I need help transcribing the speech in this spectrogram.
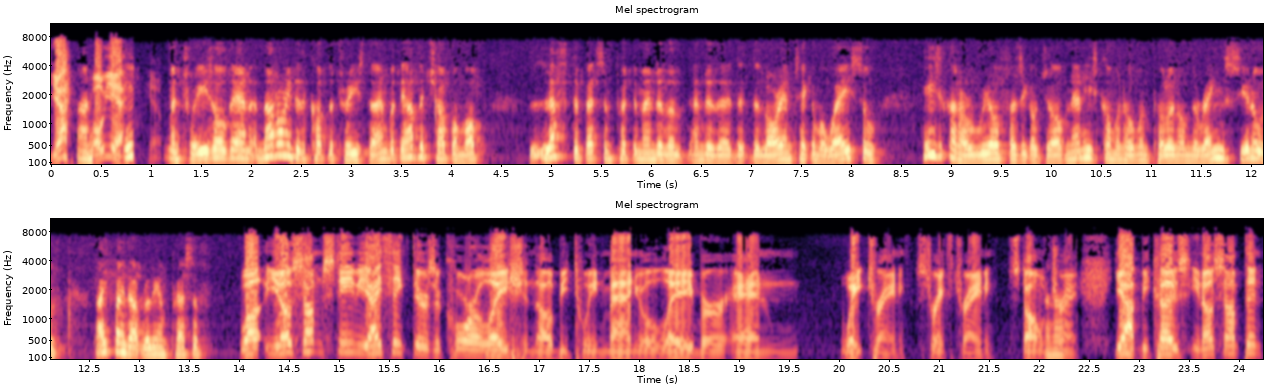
Yeah. And Oh yeah. he yeah. trees all day, and not only do they cut the trees down, but they have to chop them up, lift the bits, and put them into the into the, the, the lorry and take them away. So he's got a real physical job, and then he's coming home and pulling on the rings. You know, I find that really impressive. Well, you know something, Stevie. I think there's a correlation though between manual labor and weight training, strength training, stone Uh-huh. training. Yeah, because you know something.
